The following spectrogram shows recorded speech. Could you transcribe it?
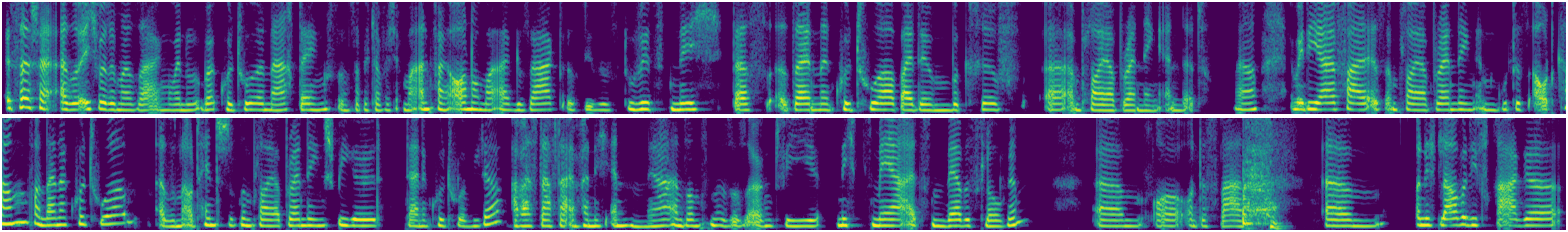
es wahrscheinlich, also ich würde mal sagen, wenn du über Kultur nachdenkst, und das habe ich glaube ich am Anfang auch nochmal gesagt, ist dieses, du willst nicht, dass deine Kultur bei dem Begriff äh, Employer Branding endet. Ja, Im Idealfall ist Employer Branding ein gutes Outcome von deiner Kultur. Also ein authentisches Employer Branding spiegelt deine Kultur wieder. Aber es darf da einfach nicht enden. Ja, ansonsten ist es irgendwie nichts mehr als ein Werbeslogan. Ähm, und das war's. ähm, und ich glaube, die Frage,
